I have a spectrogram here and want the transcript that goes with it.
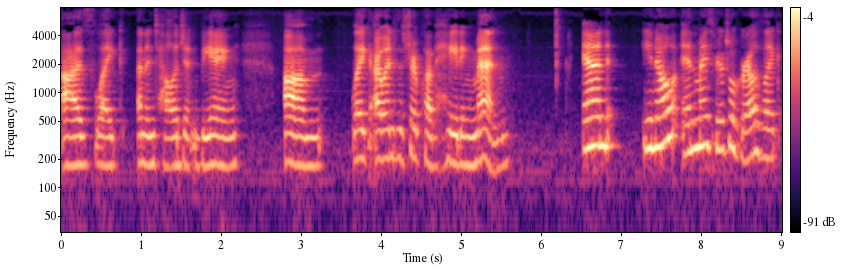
as like an intelligent being. Um, like I went to the strip club hating men. And, you know, in my spiritual growth, like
